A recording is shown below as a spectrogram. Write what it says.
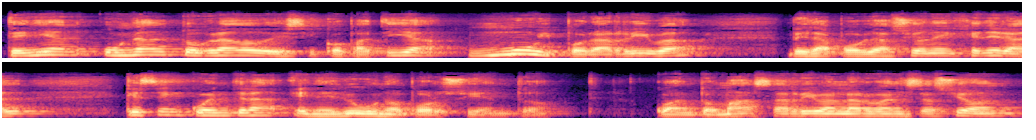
tenían un alto grado de psicopatía muy por arriba de la población en general, que se encuentra en el 1%. Cuanto más arriba en la organización,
